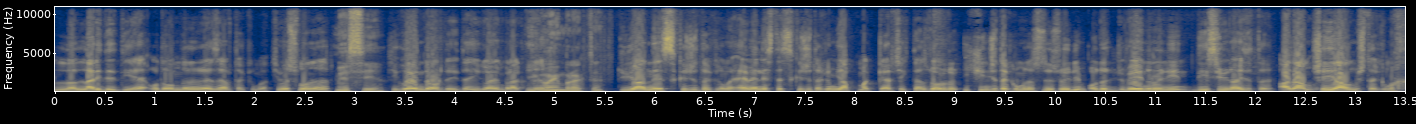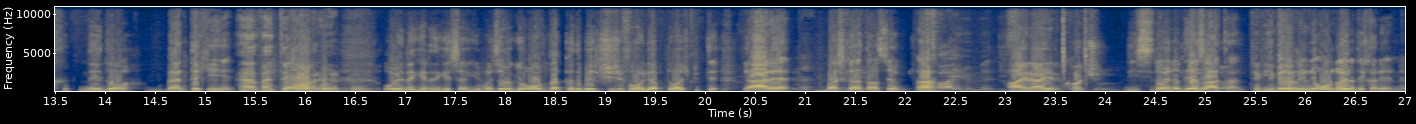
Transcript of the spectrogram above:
Laride diye. O da onların rezerv takımı. Kime sulanıyor? Messi'ye. Higuain de oradaydı. Higuain bıraktı. Higuain bıraktı. Dünyanın en sıkıcı sıkıcı takımı. MLS'te sıkıcı takım yapmak gerçekten zordur. İkinci takımı da size söyleyeyim. O da Wayne Rooney'in DC United'ı. Adam şeyi almış takımı. Neydi o? Benteke'yi. Ha ben tek Tamam var evet. doğru. Oyuna girdi geçen gün. Maça bakıyor 10 dakikada 5 kişi foul yaptı maç bitti. Yani başka hatası yok. Ha? Sahibi mi? Hayır hayır koç. DC'de oynadı ya zaten. Teknik. Rooney orada oynadı kariyerini.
